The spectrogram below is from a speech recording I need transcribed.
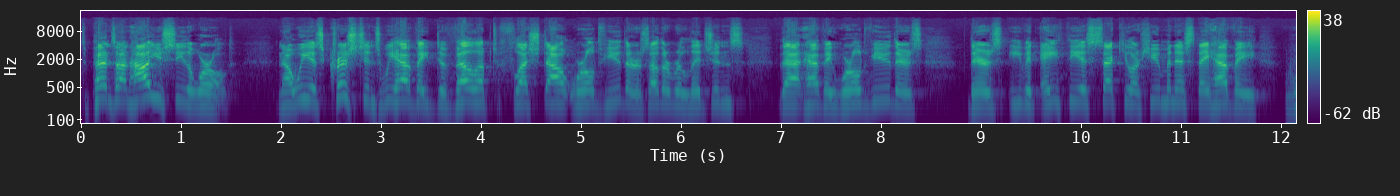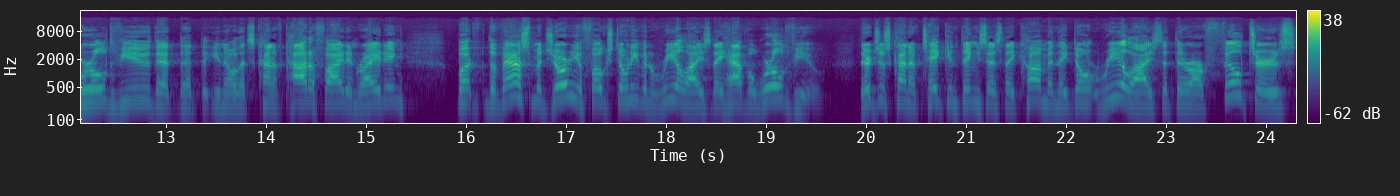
Depends on how you see the world. Now, we as Christians, we have a developed, fleshed out worldview. There's other religions that have a worldview. There's there's even atheists, secular humanists. They have a worldview that, that, that you know that's kind of codified in writing. But the vast majority of folks don't even realize they have a worldview. They're just kind of taking things as they come, and they don't realize that there are filters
